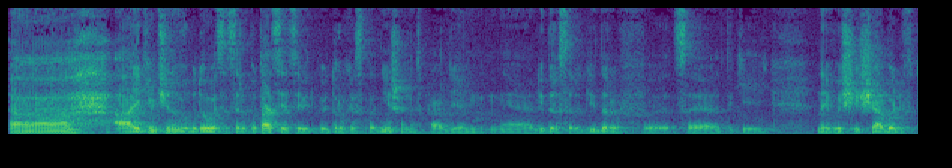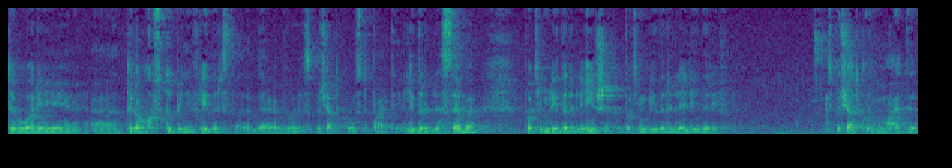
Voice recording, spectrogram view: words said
А яким чином вибудовується ця репутація? Це відповідь трохи складніше. Насправді, е, лідер серед лідерів е, це такий найвищий щабель в теорії е, трьох ступенів лідерства, де ви спочатку виступаєте лідер для себе, потім лідер для інших, а потім лідер для лідерів. Спочатку ви маєте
